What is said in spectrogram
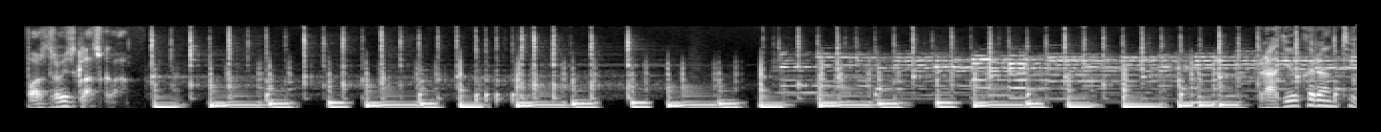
Pozdrav iz Glazgova. Radio Karantin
